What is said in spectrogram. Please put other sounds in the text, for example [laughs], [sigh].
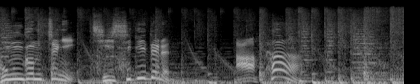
궁금증이 지식이 되는 아하.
